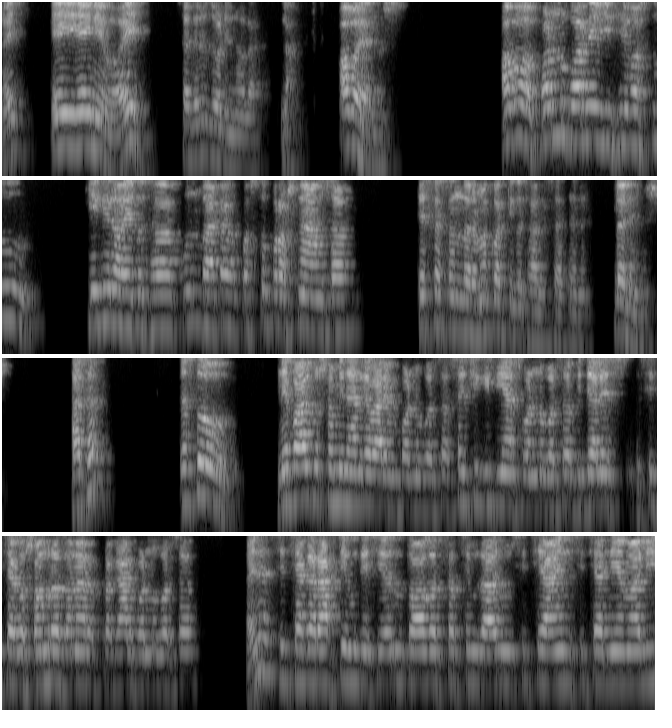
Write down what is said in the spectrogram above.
है यही यही नै हो है साथीहरू जोडिनु होला। ल अब हेर्नुहोस्। अब पढ्नुपर्ने विषयवस्तु के के रहेको छ कुनबाट कस्तो प्रश्न आउँछ त्यसका सन्दर्भमा कतिको छ साथीहरूलाई? ल हेर्नुहोस्। थाहा छ? जस्तो नेपालको संविधानका बारेमा पढ्नुपर्छ शैक्षिक इतिहास पढ्नुपर्छ विद्यालय शिक्षाको संरचना र प्रकार पढ्नुपर्छ होइन? शिक्षाका राष्ट्रिय उद्देश्यहरू तहगत सक्षमताहरू शिक्षा ऐन शिक्षा नियमावली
